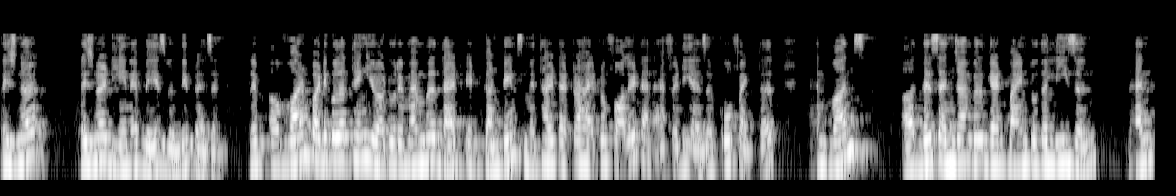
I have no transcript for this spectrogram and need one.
original original DNA base will be present one particular thing you have to remember that it contains methyl tetrahydrofolate and FAD as a cofactor. And once uh, this enzyme will get bind to the lesion then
